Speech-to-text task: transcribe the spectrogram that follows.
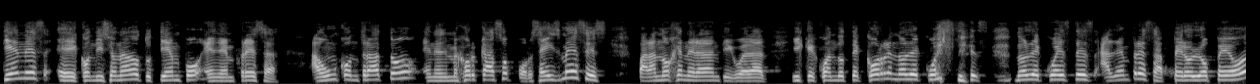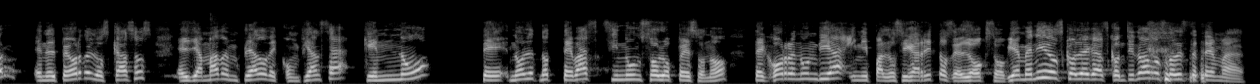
tienes eh, condicionado tu tiempo en la empresa a un contrato, en el mejor caso, por seis meses, para no generar antigüedad. Y que cuando te corre no le cuestes, no le cuestes a la empresa. Pero lo peor, en el peor de los casos, el llamado empleado de confianza que no te, no, no te vas sin un solo peso, ¿no? Te corren un día y ni para los cigarritos del Oxxo. Bienvenidos, colegas, continuamos con este tema.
